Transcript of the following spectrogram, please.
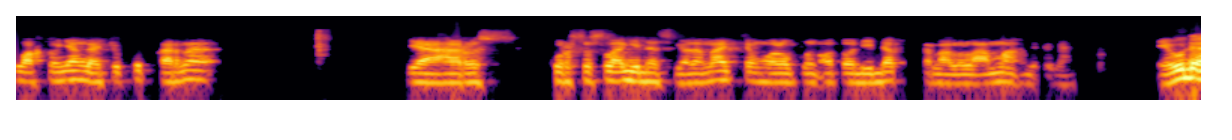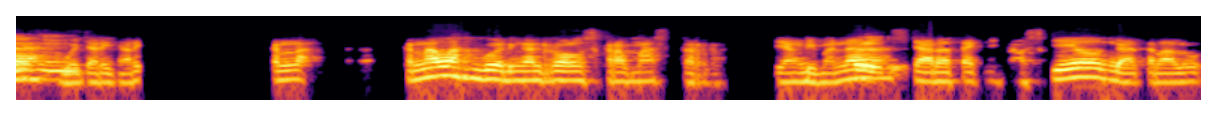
waktunya nggak cukup karena ya harus kursus lagi dan segala macam walaupun otodidak terlalu lama gitu kan ya udah hmm. gue cari-cari kena kenalah gue dengan role scrum master yang di mana Wih. secara technical skill nggak terlalu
